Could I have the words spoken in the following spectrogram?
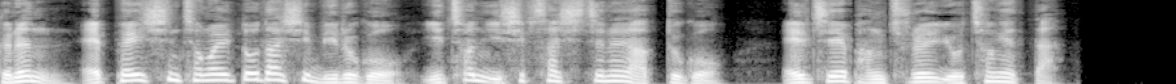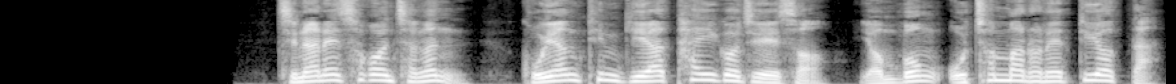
그는 FA 신청을 또다시 미루고 2024 시즌을 앞두고 LG의 방출을 요청했다. 지난해 서건창은 고향팀 기아 타이거즈에서 연봉 5천만 원에 뛰었다.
